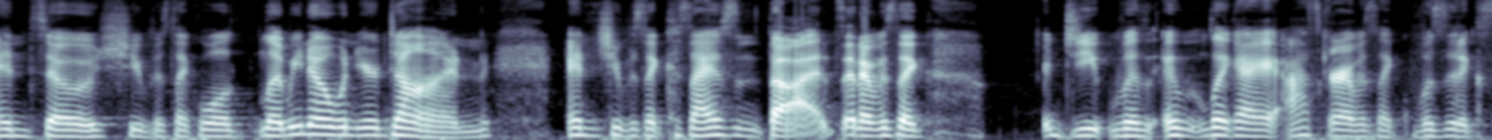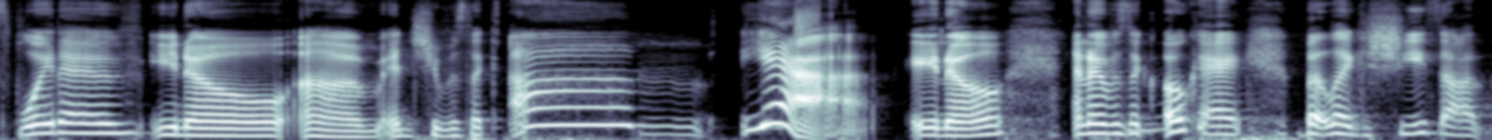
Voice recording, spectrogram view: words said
And so she was like, Well, let me know when you're done. And she was like, Because I have some thoughts. And I was like, do you, was it, like I asked her, I was like, was it exploitive? You know, um, and she was like, um, yeah, you know, and I was like, mm-hmm. okay, but like she thought,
